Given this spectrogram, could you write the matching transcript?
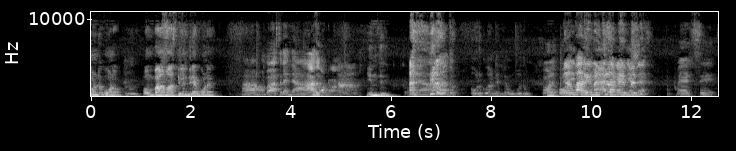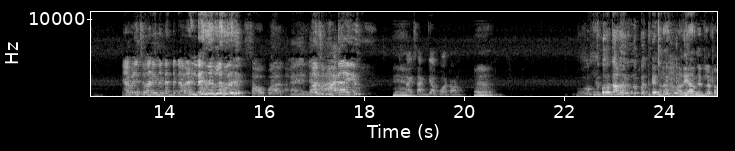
കൊണ്ട് പോണം. ഒമ്പതാം മാസത്തിൽ എന്തിനാ പോണ്? ആ മാസത്തിൽ എല്ലാതും കൊണ്ടുപോകണം ആ. എന്ത്? ഓൾക്ക് വേണ്ടല്ല ഓതും. ഞാൻ പറയും, വിളിച്ച് പറയുന്നുണ്ട്. മാത്സ് ഞാൻ വിളിച്ചു പറയുന്നുണ്ട് എന്തൊക്കെ വേണ്ടത് സോപ്പ് അങ്ങനെ എല്ലാരും സംഖ്യ പോട്ടോണം. അത് ഞാൻ അറിഞ്ഞിട്ടില്ല കേട്ടോ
